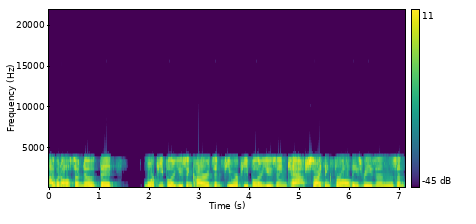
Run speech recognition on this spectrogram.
I would also note that more people are using cards and fewer people are using cash. So I think for all these reasons and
